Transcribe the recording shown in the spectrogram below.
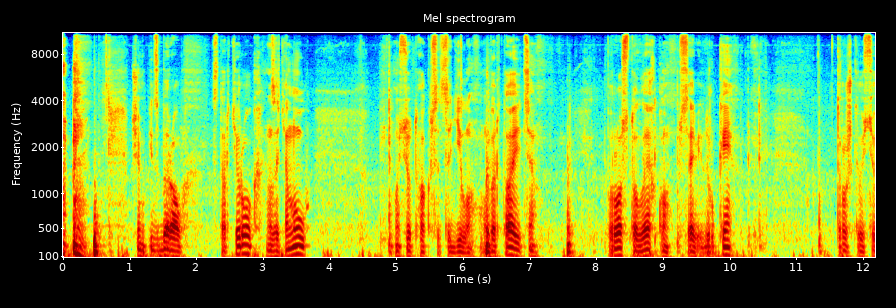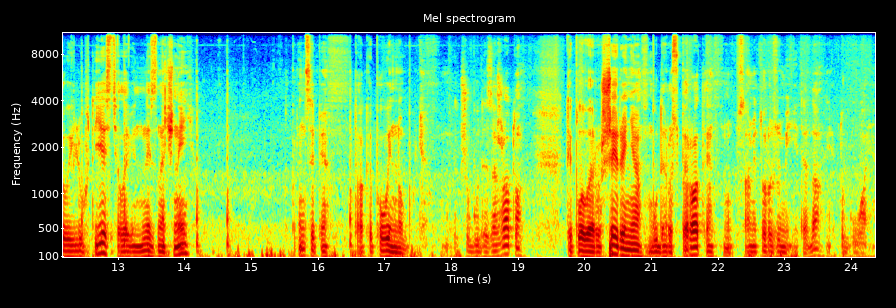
В общем, підзбирав стартірок, затягнув. Ось отак все це діло обертається. Просто легко, все від руки. Трошки осьовий люфт є, але він незначний. В принципі, так і повинно бути. Якщо буде зажато, теплове розширення, буде розпирати. Ну, самі то розумієте, да? як то буває.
